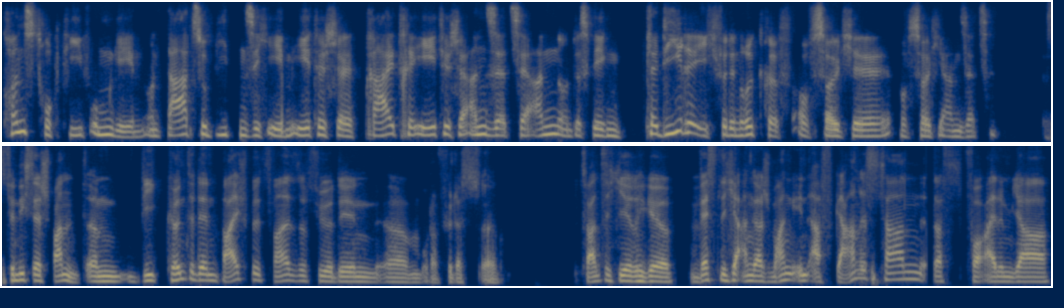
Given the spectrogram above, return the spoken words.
konstruktiv umgehen. Und dazu bieten sich eben ethische, breitere ethische Ansätze an. Und deswegen plädiere ich für den Rückgriff auf solche, auf solche Ansätze. Das finde ich sehr spannend. Ähm, wie könnte denn beispielsweise für den ähm, oder für das äh, 20-jährige westliche Engagement in Afghanistan, das vor einem Jahr,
